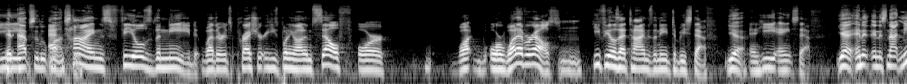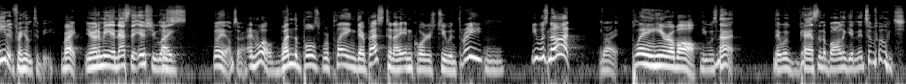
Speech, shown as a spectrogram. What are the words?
He an absolute at monster. times feels the need, whether it's pressure he's putting on himself or what or whatever else. He feels at times the need to be Steph. Mm-hmm. Yeah. and he ain't Steph. Yeah, and it, and it's not needed for him to be. Right. You know what I mean? And that's the issue. Like, go ahead. I'm sorry. And well, when the Bulls were playing their best tonight in quarters two and 3 Mm-hmm. he was not Right. playing hero ball. He was not. They were passing the ball and getting it to Vooch.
